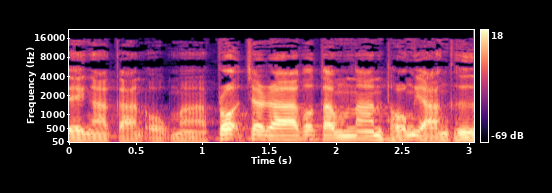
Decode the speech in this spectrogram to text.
ดงอาการออกมา เพราะชราก็ทำนานสองอย่างคือ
